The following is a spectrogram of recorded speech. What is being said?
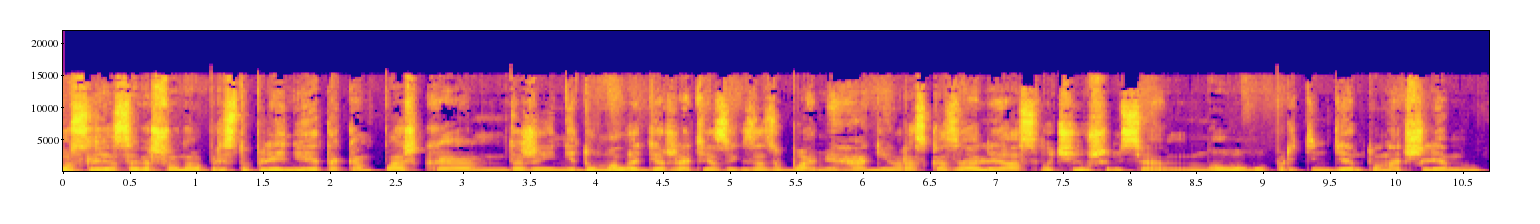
После совершенного преступления эта компашка даже и не думала держать язык за зубами. Они рассказали о случившемся новому претенденту на, член,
